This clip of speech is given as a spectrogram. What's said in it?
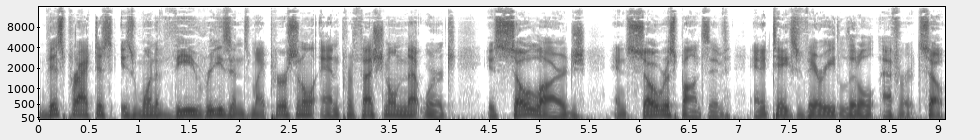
This practice is one of the reasons my personal and professional network is so large and so responsive, and it takes very little effort. So,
